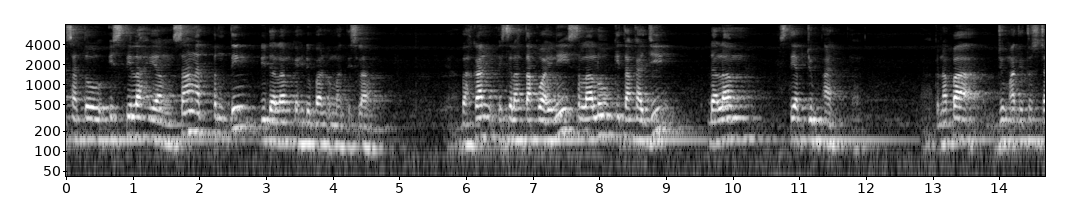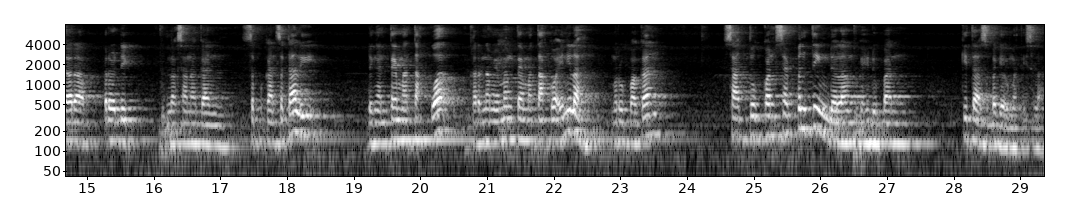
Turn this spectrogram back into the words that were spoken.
satu istilah yang sangat penting di dalam kehidupan umat Islam. Bahkan istilah takwa ini selalu kita kaji dalam setiap Jumat Kenapa Jumat itu secara perodik dilaksanakan sepekan sekali dengan tema takwa? Karena memang tema takwa inilah merupakan satu konsep penting dalam kehidupan kita sebagai umat Islam.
